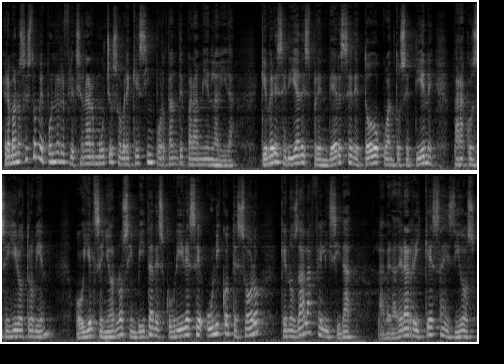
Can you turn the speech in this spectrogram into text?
Hermanos, esto me pone a reflexionar mucho sobre qué es importante para mí en la vida, qué merecería desprenderse de todo cuanto se tiene para conseguir otro bien. Hoy el Señor nos invita a descubrir ese único tesoro que nos da la felicidad. La verdadera riqueza es Dios,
